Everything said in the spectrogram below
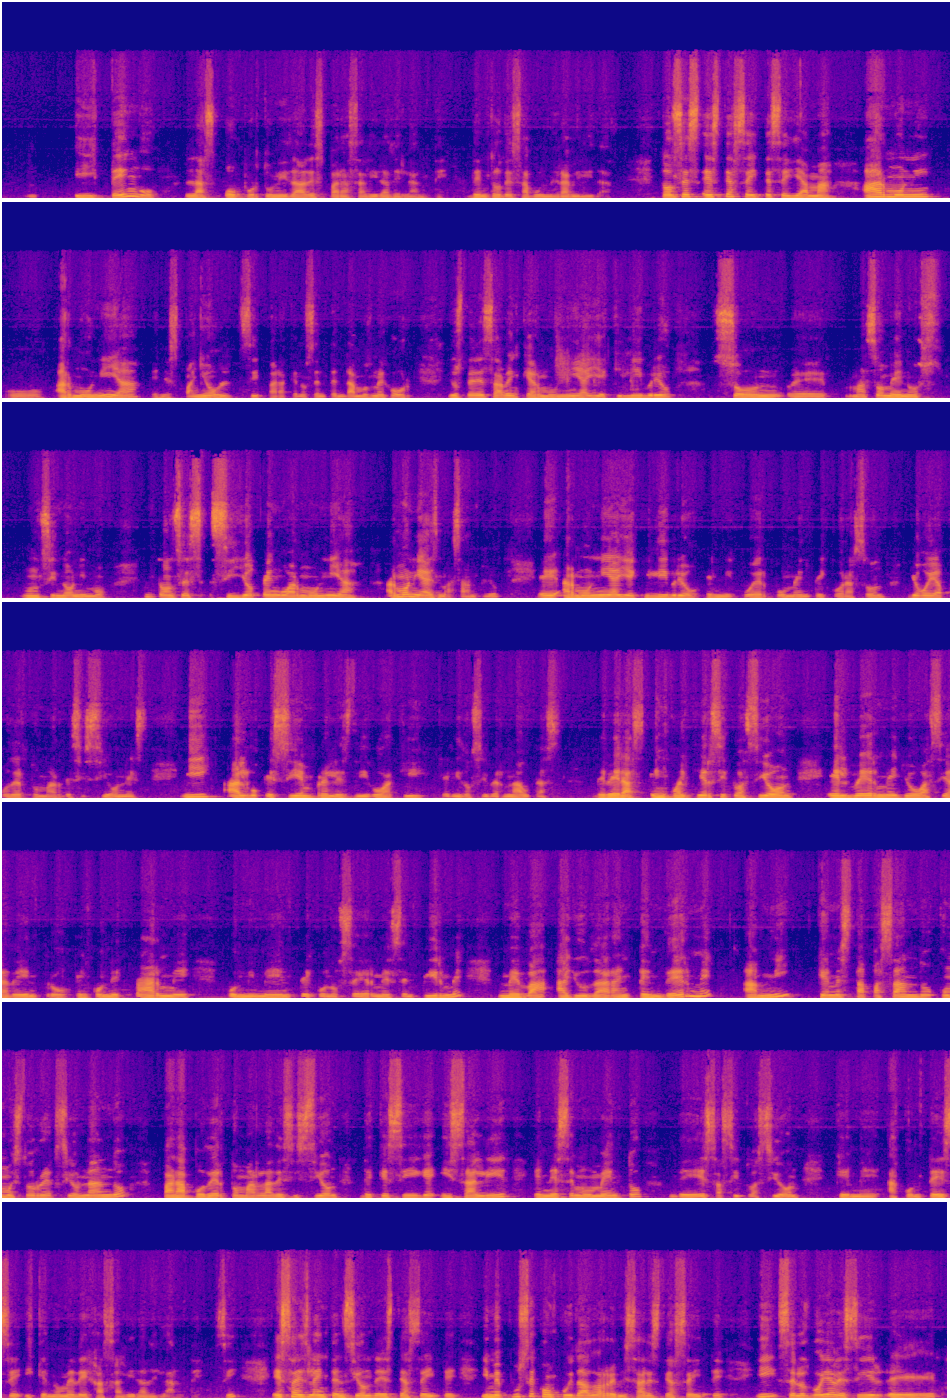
y tengo las oportunidades para salir adelante dentro de esa vulnerabilidad. Entonces, este aceite se llama Harmony o armonía en español, ¿sí? Para que nos entendamos mejor. Y ustedes saben que armonía y equilibrio son eh, más o menos un sinónimo. Entonces, si yo tengo armonía Armonía es más amplio. Eh, armonía y equilibrio en mi cuerpo, mente y corazón, yo voy a poder tomar decisiones. Y algo que siempre les digo aquí, queridos cibernautas, de veras, en cualquier situación, el verme yo hacia adentro, en conectarme con mi mente, conocerme, sentirme, me va a ayudar a entenderme a mí, qué me está pasando, cómo estoy reaccionando para poder tomar la decisión de qué sigue y salir en ese momento de esa situación que me acontece y que no me deja salir adelante. ¿sí? Esa es la intención de este aceite y me puse con cuidado a revisar este aceite y se los voy a decir eh,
